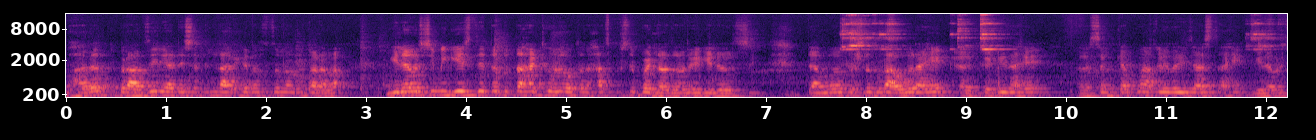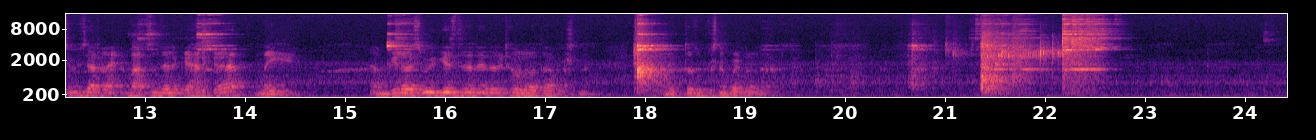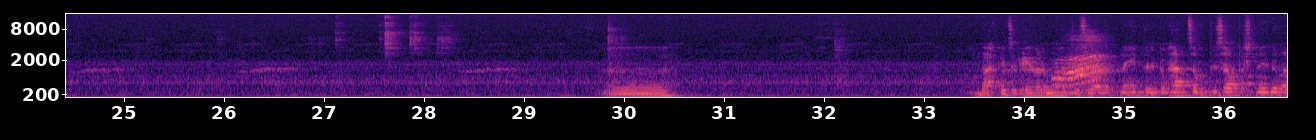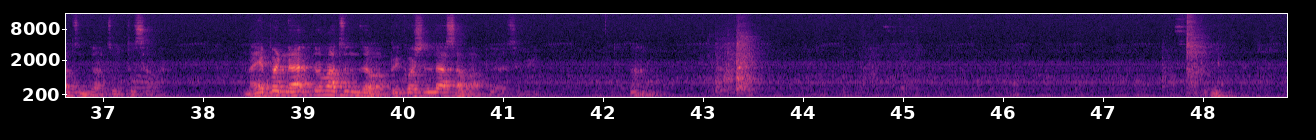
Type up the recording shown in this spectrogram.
भारत ब्राझील या देशातील नागरिकांना तुलना करावा. गेल्या वर्षी मी गेस देता तर हा ठेवला होता. हाच प्रश्न पडला होता गेल्या वर्षी. त्यामुळे प्रश्न थोडा अवघड आहे कठीण आहे. संख्यात्मक आकडेवारी जास्त आहे. गेल्या वर्षी विचारला आहे वाचून जायला काही हरकत नाही आहे गेल्या वर्षी मी गेस देता तरी ठेवला होता हा प्रश्न. आणि तोच प्रश्न पडला होता. अं, बाकीचं काही एवढं महत्वाचं वाटत नाही तरी पण हा चौतीसावा प्रश्न एकदा वाचून जा. चौतीसावा. नाही पडणार पण वाचून जावा. प्रिकॉशनला असावा आपल्याला सगळी.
